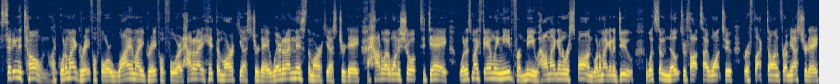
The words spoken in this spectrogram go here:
setting the tone. Like, what am I grateful for? Why am I grateful for it? How did I hit the mark yesterday? Where did I miss the mark yesterday? How do I want to show up today? What does my family need from me? How am I going to respond? What am I going to do? What's some notes or thoughts I want to reflect on from yesterday?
